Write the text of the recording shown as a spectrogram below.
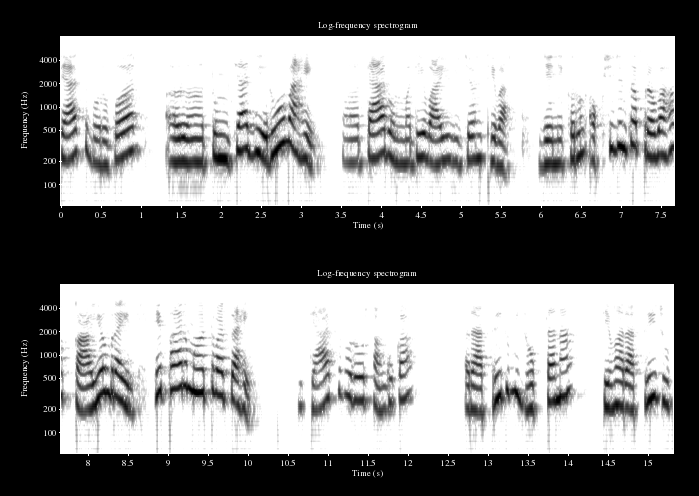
त्याचबरोबर तुमच्या जी रूम आहे त्या रूममध्ये वायुविजन ठेवा. जेणेकरून ऑक्सिजनचा प्रवाह कायम राहील हे फार महत्त्वाचं आहे. त्याचबरोबर सांगू का? रात्री तुम्ही झोपताना तेव्हा रात्री झोप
